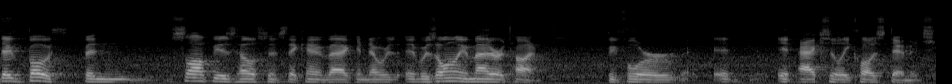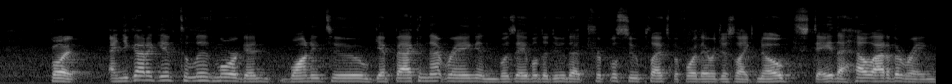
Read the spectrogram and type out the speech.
they've both been sloppy as hell since they came back, and there was it was only a matter of time before it it actually caused damage. But And you got to give to Liv Morgan wanting to get back in that ring and was able to do that triple suplex before they were just like, no, stay the hell out of the ring.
